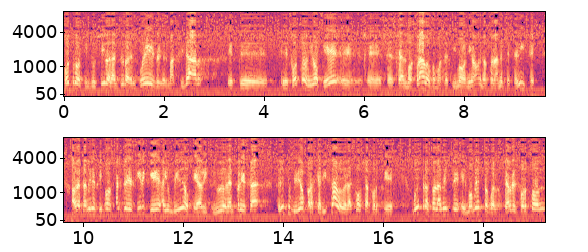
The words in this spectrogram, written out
otros inclusive a la altura del cuello del maxilar. Este, eh, fotos, digo, que eh, se, se, han mostrado como testimonio, no solamente se dice. Ahora también es importante decir que hay un video que ha distribuido la empresa, pero es un video parcializado de la cosa porque muestra solamente el momento cuando se abre el portón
